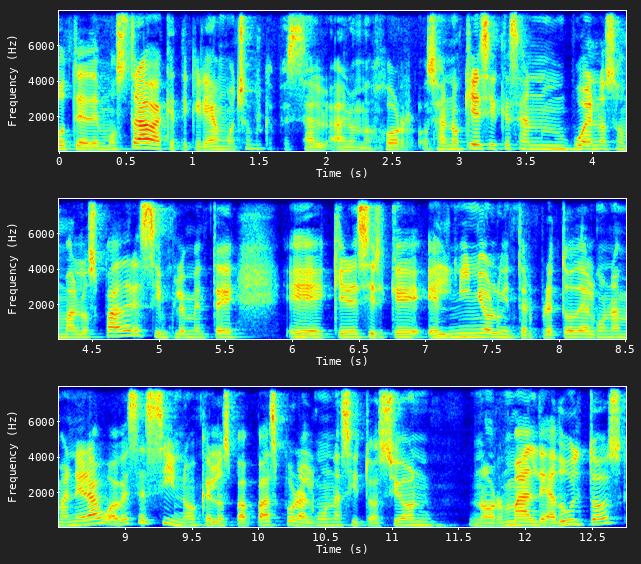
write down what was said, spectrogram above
o te demostraba que te quería mucho, porque pues a, lo mejor, o sea, no quiere decir que sean buenos o malos padres, simplemente eh, quiere decir que el niño lo interpretó de alguna manera, o a veces sí, ¿no? Que los papás por alguna situación normal de adultos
